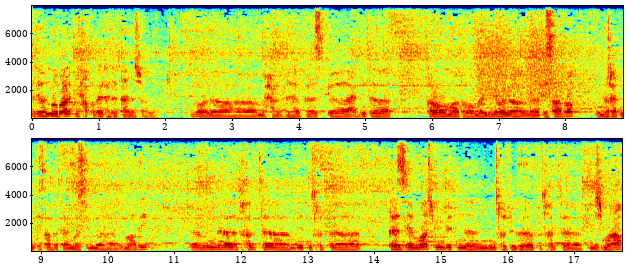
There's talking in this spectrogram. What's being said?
المباراه نحققوا بها الأهداف تاعنا إن شاء الله. بون أنا مرحلة الذهاب برسك عديت تروما تروما مليون الإصابة. من رجعت من الاصابه تاع الموسم الماضي. من دخلت بديت ندخل في تريزيام ماتش. من بديت ندخل في الجروب ودخلت في المجموعه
